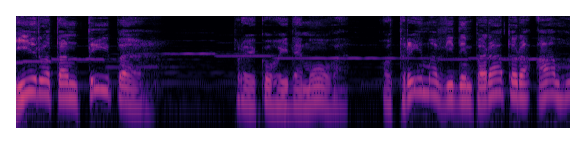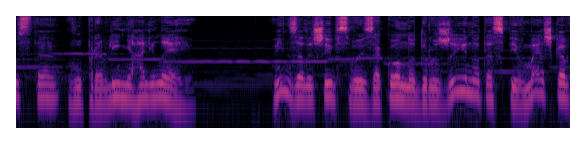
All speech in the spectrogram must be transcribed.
Ірод Антипа, про якого йде мова, отримав від імператора Августа в управління Галілею. Він залишив свою законну дружину та співмешкав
